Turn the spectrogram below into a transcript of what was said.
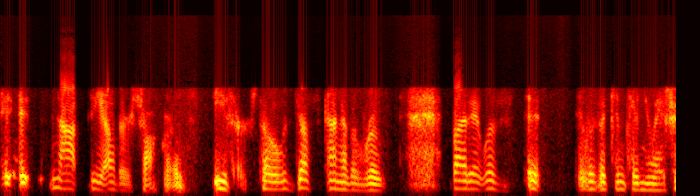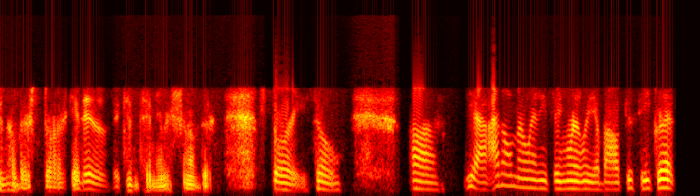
it, it, not the other chakras either. So it was just kind of the root, but it was it it was a continuation of their story. It is a continuation of their story. So, uh, yeah, I don't know anything really about the secret.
